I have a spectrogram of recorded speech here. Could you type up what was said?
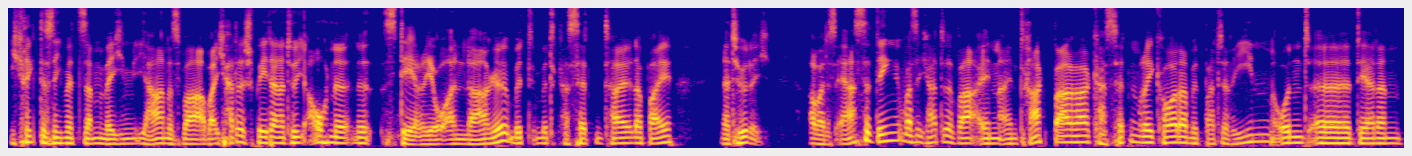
ich krieg das nicht mehr zusammen, in welchem Jahr das war, aber ich hatte später natürlich auch eine, eine Stereoanlage mit, mit Kassettenteil dabei. Natürlich. Aber das erste Ding, was ich hatte, war ein, ein tragbarer Kassettenrekorder mit Batterien und äh, der dann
